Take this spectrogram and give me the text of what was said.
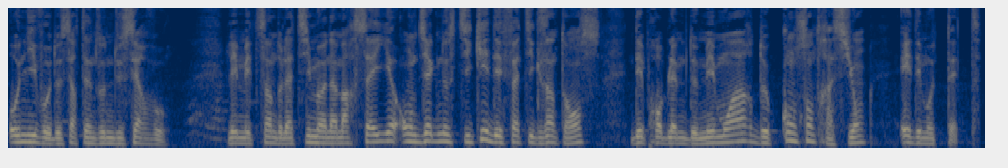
au niveau de certaines zones du cerveau. Les médecins de la Timone à Marseille ont diagnostiqué des fatigues intenses, des problèmes de mémoire, de concentration et des maux de tête.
